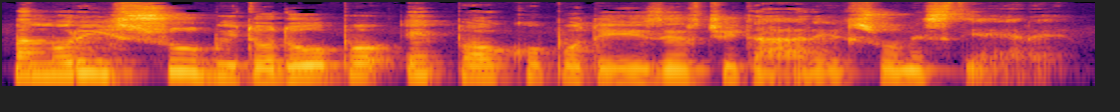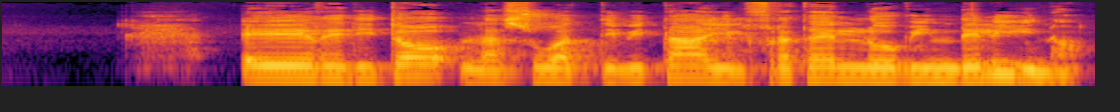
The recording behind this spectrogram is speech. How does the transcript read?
ma morì subito dopo e poco poté esercitare il suo mestiere. Ereditò la sua attività il fratello Vindelino,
